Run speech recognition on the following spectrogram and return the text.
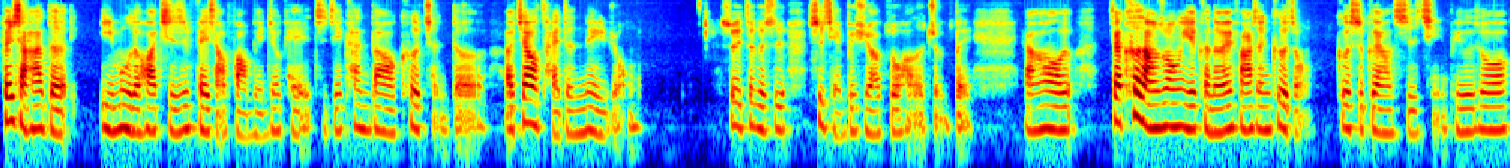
分享他的荧幕的话，其实非常方便，就可以直接看到课程的呃教材的内容。所以这个是事前必须要做好的准备，然后在课堂中也可能会发生各种各式各样的事情，比如说，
